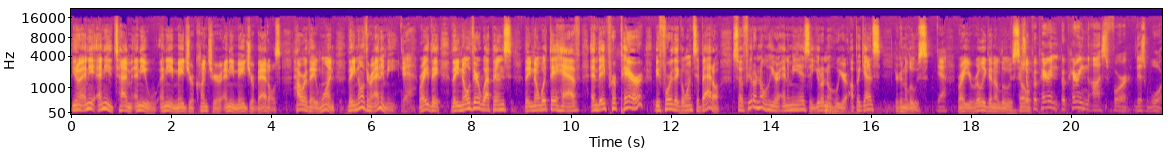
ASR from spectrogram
you know, any any time any any major country or any major battles, how are they won? They know their enemy. Yeah. right. They they know their weapons. They know what they have, and they prepare before they go into battle. So if you don't know who your enemy is, and you don't know who you're up against, you're gonna lose. Yeah. Right, you're really gonna lose. So, So, preparing preparing us for this war.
